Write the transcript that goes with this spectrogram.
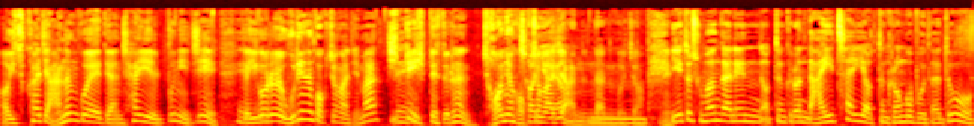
어 익숙하지 않은 거에 대한 차이일 뿐이지 그러니까 네. 이거를 우리는 걱정하지만 10대 네. 20대들은 전혀 걱정하지 전혀요? 않는다는 음, 거죠. 네. 이게 또 조만간은 어떤 그런 나이 차이 어떤 그런 거보다도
